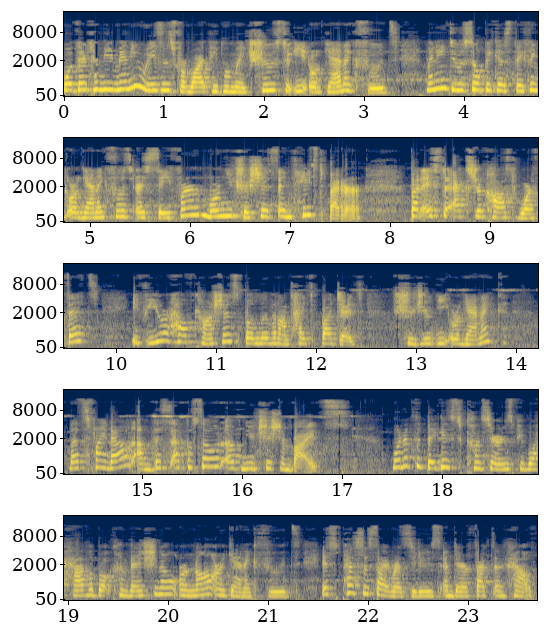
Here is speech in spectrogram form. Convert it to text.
Well, there can be many reasons for why people may choose to eat organic foods. Many do so because they think organic foods are safer, more nutritious, and taste better. But is the extra cost worth it? If you are health conscious but live on a tight budget, should you eat organic? Let's find out on this episode of Nutrition Bites. One of the biggest concerns people have about conventional or non-organic foods is pesticide residues and their effect on health.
